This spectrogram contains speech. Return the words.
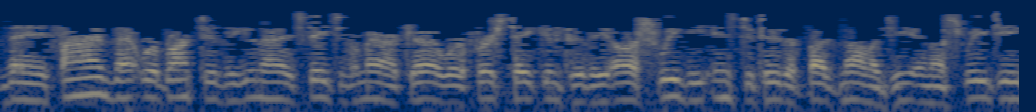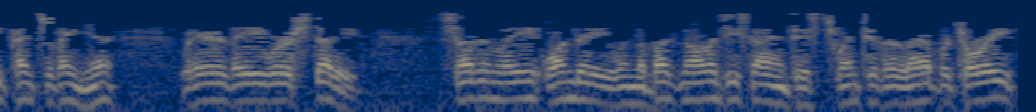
the five that were brought to the United States of America were first taken to the Oswego Institute of Bugnology in Oswego, Pennsylvania, where they were studied. Suddenly, one day, when the bugnology scientists went to their laboratory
